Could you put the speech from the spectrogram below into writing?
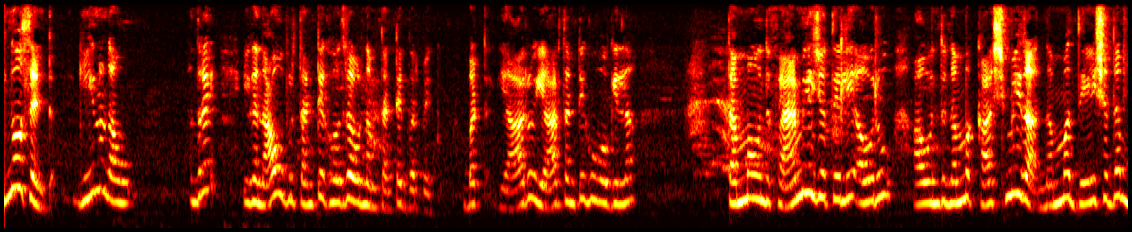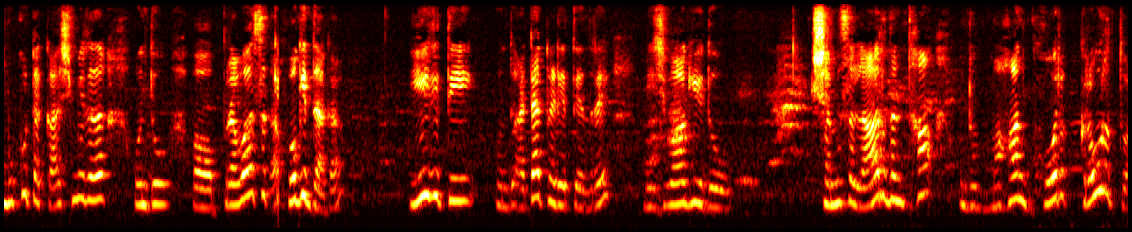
ಇನ್ನೋಸೆಂಟ್ ಏನು ನಾವು, ಅಂದರೆ ಈಗ ನಾವು ಒಬ್ರು ತಂಟೆಗೆ ಹೋದರೆ ಅವ್ರು ನಮ್ಮ ತಂಟೆಗೆ ಬರಬೇಕು. ಬಟ್ ಯಾರು ಯಾರ ತಂಟೆಗೂ ಹೋಗಿಲ್ಲ. ತಮ್ಮ ಒಂದು ಫ್ಯಾಮಿಲಿ ಜೊತೆಯಲ್ಲಿ ಅವರು ಆ ಒಂದು ನಮ್ಮ ಕಾಶ್ಮೀರ, ನಮ್ಮ ದೇಶದ ಮುಕುಟ ಕಾಶ್ಮೀರದ ಒಂದು ಪ್ರವಾಸಕ್ಕೆ ಹೋಗಿದ್ದಾಗ ಈ ರೀತಿ ಒಂದು ಅಟ್ಯಾಕ್ ನಡೆಯುತ್ತೆ ಅಂದರೆ ನಿಜವಾಗಿಯೂ ಇದು ಕ್ಷಮಿಸಲಾರದಂತಹ ಒಂದು ಮಹಾನ್ ಘೋರ ಕ್ರೌರತ್ವ.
